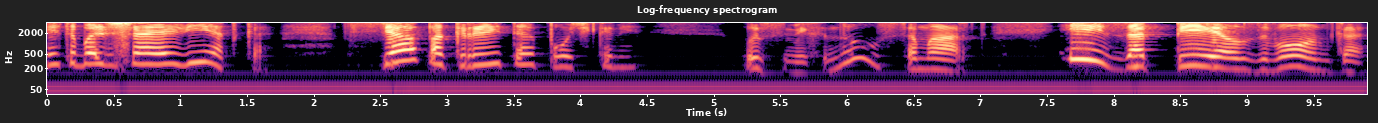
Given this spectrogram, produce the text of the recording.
это большая ветка, вся покрытая почками. Усмехнулся Март и запел звонко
